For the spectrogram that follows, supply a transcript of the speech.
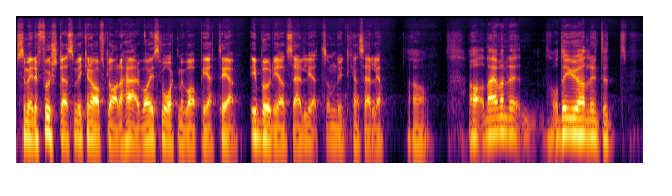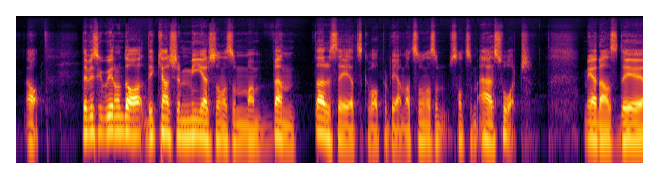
som är det första som vi kan avklara här. Vad är svårt med att vara PT? I början säljet, om du inte kan sälja. Ja. ja, nej men det, och det är ju heller inte... ett- Ja. Det vi ska gå igenom idag, det är kanske mer sådana som man väntar sig att ska vara problem, att sådana som, sånt som är svårt. Medan det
